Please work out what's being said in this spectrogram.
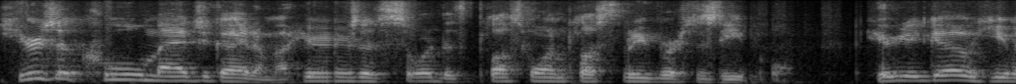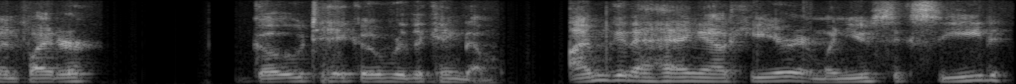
Here's a cool magic item. Here's a sword that's plus one, plus three versus evil. Here you go, human fighter. Go take over the kingdom. I'm gonna hang out here, and when you succeed,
